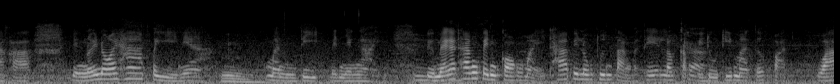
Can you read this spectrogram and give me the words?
นะคะ อย่างน้อยๆ 5 ปีเนี่ยอืมมันดีเป็นยังไงอืมหรือแม้กระทั่งเป็นกองใหม่ ถ้าไปลงทุนต่างประเทศเรากลับค่ะไปดูที่ master fund ว่า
